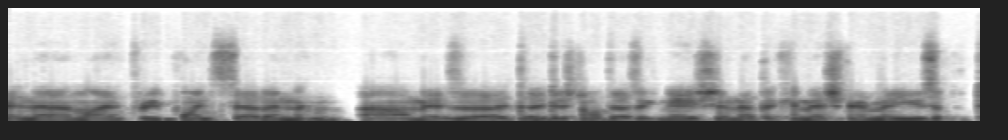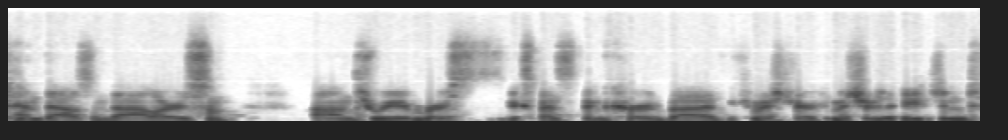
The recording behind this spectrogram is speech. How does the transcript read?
And then on line 3.7 um, is an additional designation that the commissioner may use up to $10,000 um, to reimburse expenses incurred by the commissioner or commissioner's agent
